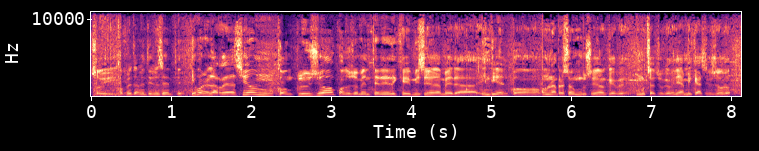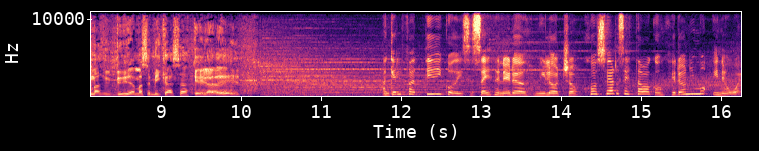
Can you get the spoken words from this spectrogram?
Soy completamente inocente. Y bueno, la relación concluyó cuando yo me enteré de que mi señora me era infiel con una persona, un señor que, muchacho que venía a mi casa, y yo más, vivía más en mi casa que la de él. Aquel fatídico 16 de enero de 2008, José Arce estaba con Jerónimo y Nehuen.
